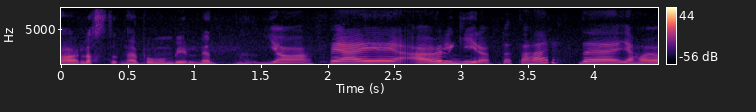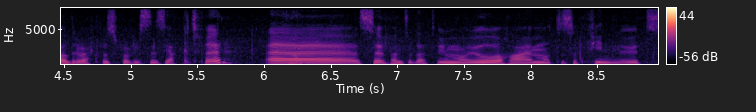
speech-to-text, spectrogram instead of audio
har lastet ned på mobilen din. Ja, for jeg er jo veldig gira på dette her. Det, jeg har jo aldri vært på spøkelsesjakt før. Eh, så jeg fant ut at vi må jo ha en måte å finne ut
